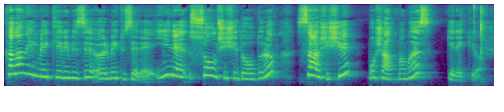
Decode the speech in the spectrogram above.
kalan ilmeklerimizi örmek üzere yine sol şişi doldurup sağ şişi boşaltmamız gerekiyor.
